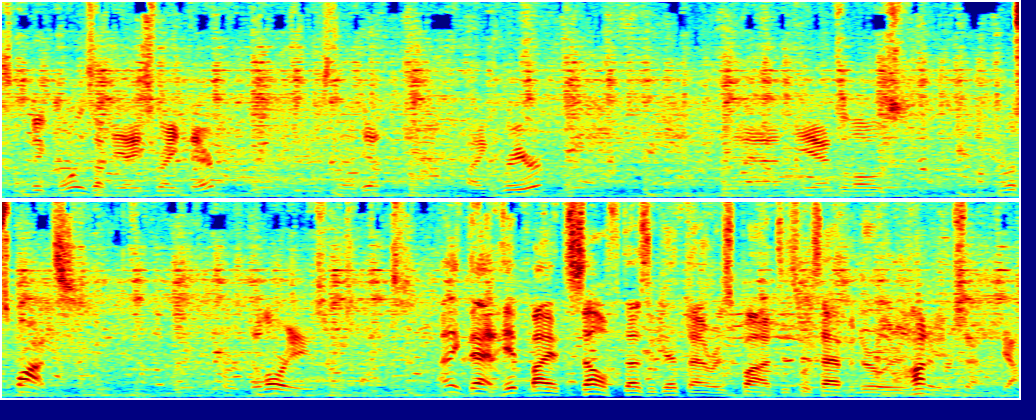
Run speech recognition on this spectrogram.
Some big boys on the ice right there. Here's the hit by Greer. And DeAngelo's response, or Deslauriers's response. I think that hit by itself doesn't get that response. It's what's happened earlier. in the game. 100%, yeah.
